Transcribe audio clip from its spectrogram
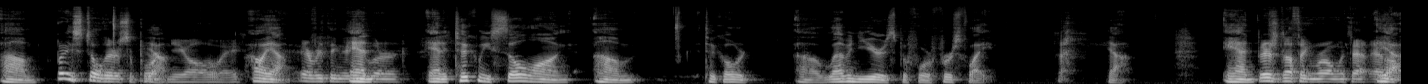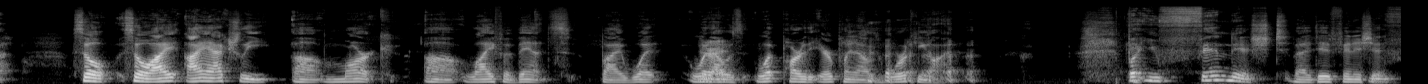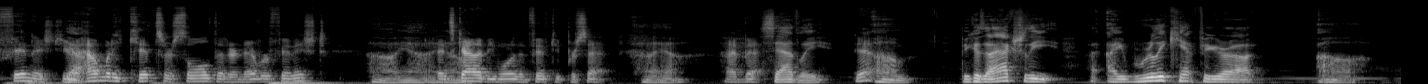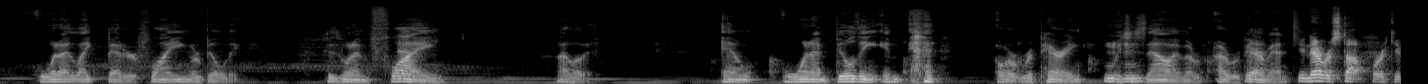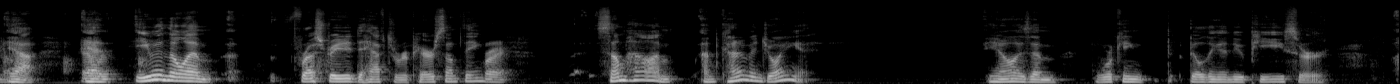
Um, But he's still there supporting you all the way. oh yeah, Everything that And- you learned. and it took me so long. Um, it took over uh, eleven years before first flight. Yeah, and There's nothing wrong with that at Yeah. all. So, so I I actually uh, mark uh, life events by what what I was what part of the airplane I was working on. But you finished. But I did finish You it. finished. You know Yeah. how many kits are sold that are never finished? Oh yeah, I It's got to be more than 50%. Oh, yeah. I bet. Sadly, Yeah. um, because I actually I, really can't figure out uh, what I like better, flying or building. Because when I'm flying, I love it, and when I'm building in, or repairing, which is now I'm a, a Mm-hmm. yeah. repairman. You never stop working on Yeah. it. And even though I'm frustrated to have to repair something, Right. somehow I'm I'm kind of enjoying it. You know, as I'm working building a new piece or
